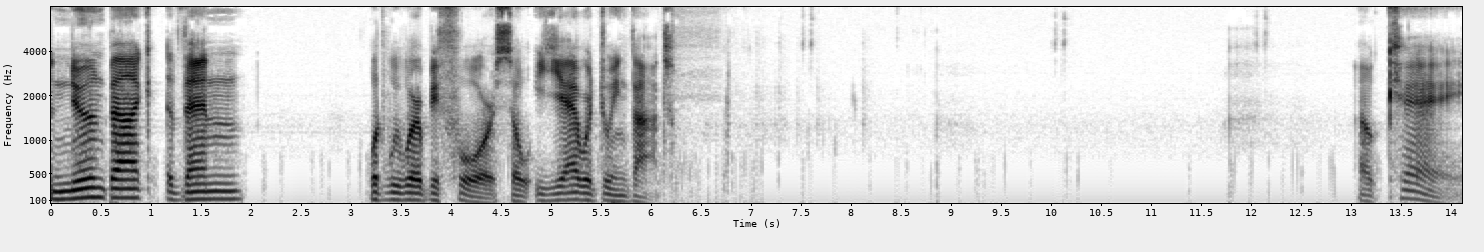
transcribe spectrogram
Nuremberg than what we were before. So yeah, we're doing that. Okay.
